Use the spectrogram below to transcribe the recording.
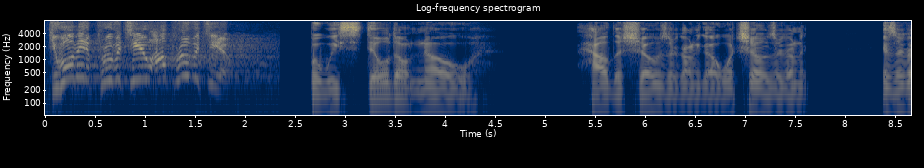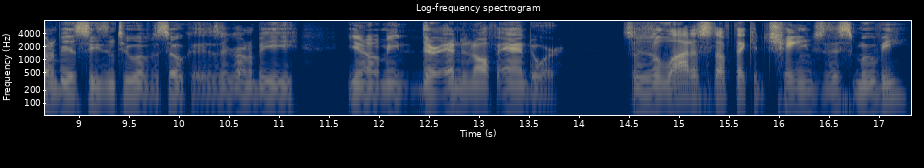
If you want me to prove it to you, I'll prove it to you. But we still don't know how the shows are going to go. What shows are going to is there going to be a season 2 of Ahsoka? Is there going to be, you know, I mean, they're ending off Andor. So there's a lot of stuff that could change this movie.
